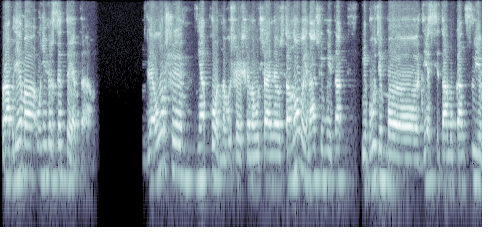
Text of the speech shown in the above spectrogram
проблема універсітэта. Для орши неабходна вышэйшая навучальная установа иначе мы так не і будем э, дзесьці там у канцы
